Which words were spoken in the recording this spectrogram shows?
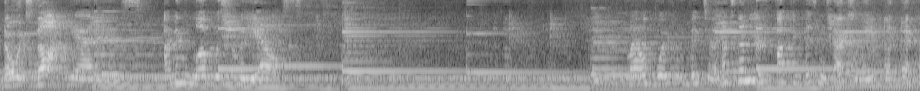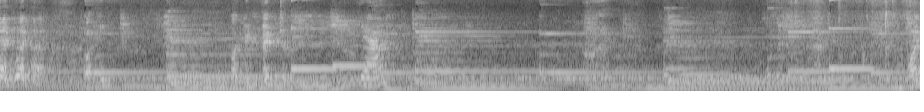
No, it's not. Yeah, it is. I'm in love with somebody else. My old boyfriend Victor, and that's none of your fucking business, actually. Fucking, fucking Victor. Yeah? What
